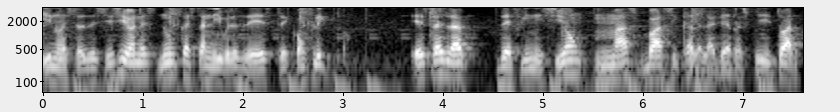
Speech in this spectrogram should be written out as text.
y nuestras decisiones nunca están libres de este conflicto. Esta es la definición más básica de la guerra espiritual.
